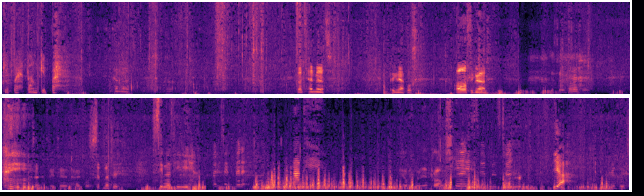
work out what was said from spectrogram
เก็บไป ตามเก็บไป Ten About ten minutes. Picking apples. All off the ground. Just said Yeah. typo. Is that They said typo. sipping that tea? สิบนาที How do you say minute? นาที Yeah, we put it in college. Ten sip is ten. อย่า Good Luke.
